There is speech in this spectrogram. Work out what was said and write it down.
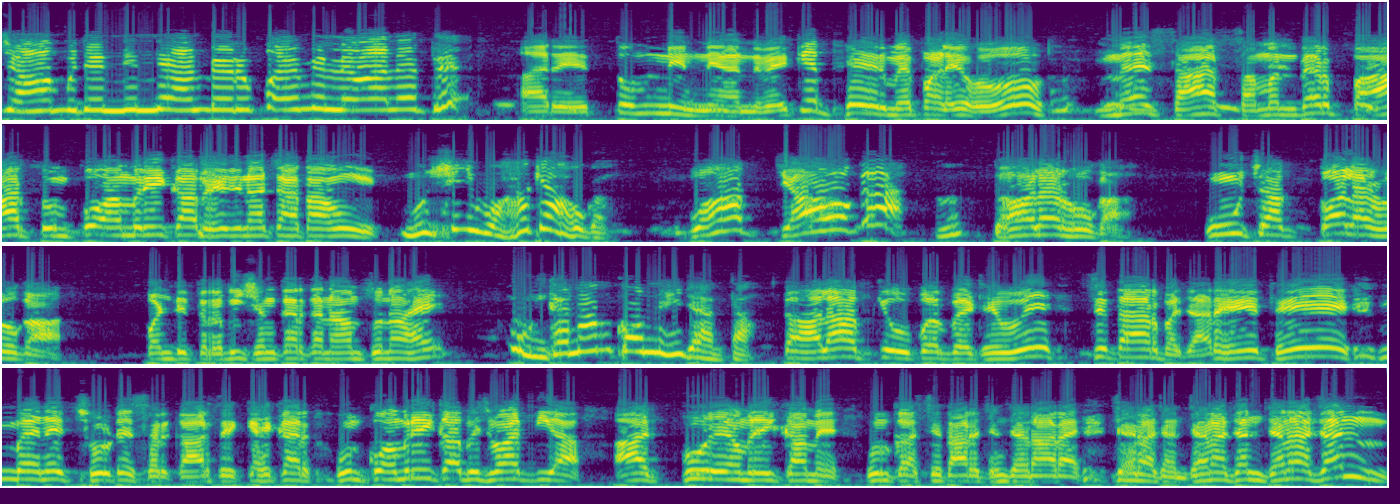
जहाँ मुझे निन्यानवे रुपए मिलने वाले थे। अरे तुम निन्यानवे के फेर में पड़े हो। मैं सात समंदर पार तुमको अमेरिका भेजना चाहता हूँ। मुंशी जी वहाँ क्या होगा? वहाँ क्या होगा? हाँ? डॉलर होगा ऊँचा कॉलर होगा। पंडित रविशंकर का नाम सुना है? उनका नाम कौन नहीं जानता? तालाब के ऊपर बैठे हुए सितार बजा रहे थे। मैंने छोटे सरकार से कहकर उनको अमेरिका भिजवा दिया। आज पूरे अमेरिका में उनका सितारा झंझना रहा है। झना झन झना झन झना झन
